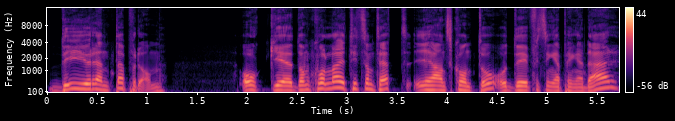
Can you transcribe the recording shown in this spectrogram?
det är ju ränta på dem. Och eh, de kollar ju titt som tätt i hans konto och det finns inga pengar där.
